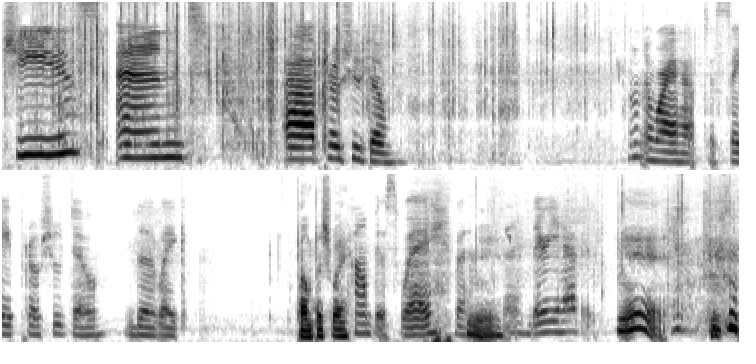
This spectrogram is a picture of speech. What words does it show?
cheese, and uh, prosciutto. I don't know why I have to say prosciutto the like Pumpish way. pompous way, but Yeah. uh, there you have it. Yeah.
